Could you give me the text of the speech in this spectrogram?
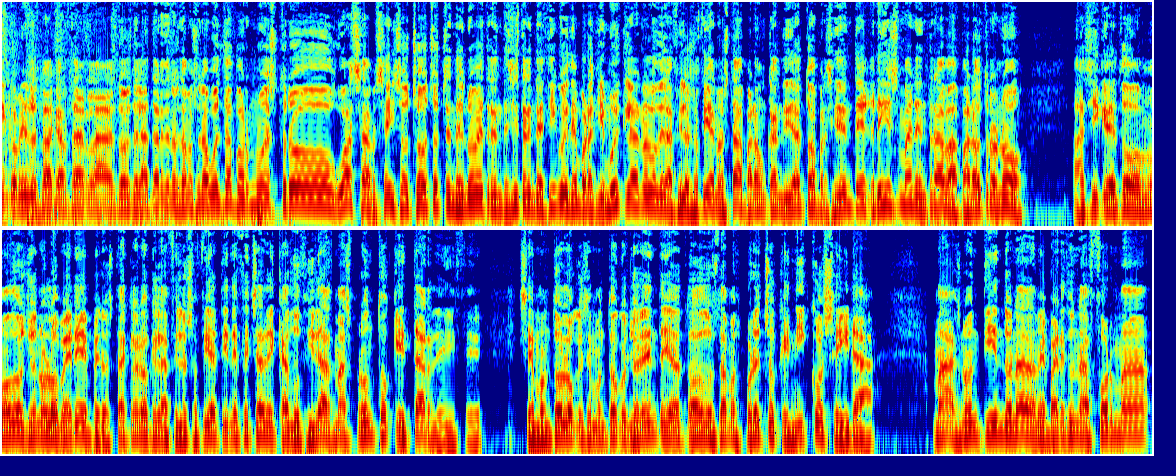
Cinco minutos para alcanzar las dos de la tarde. Nos damos una vuelta por nuestro WhatsApp 688-89-3635. Dicen por aquí, muy claro lo de la filosofía no está. Para un candidato a presidente, Grisman entraba, para otro no. Así que de todos modos yo no lo veré, pero está claro que la filosofía tiene fecha de caducidad más pronto que tarde, dice. Se montó lo que se montó con Llorente y ahora todos damos por hecho que Nico se irá. Más, no entiendo nada, me parece una forma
